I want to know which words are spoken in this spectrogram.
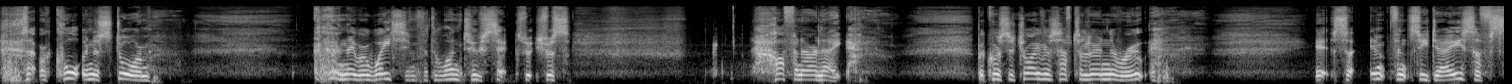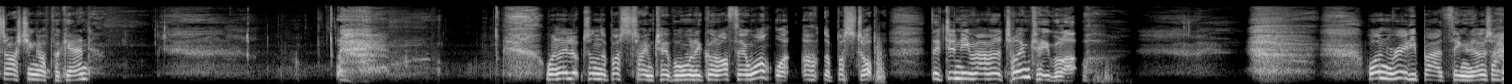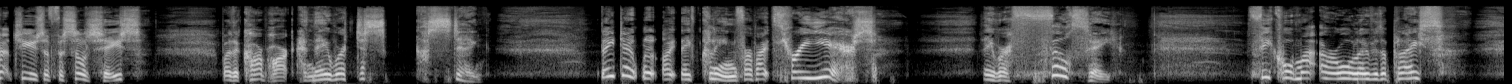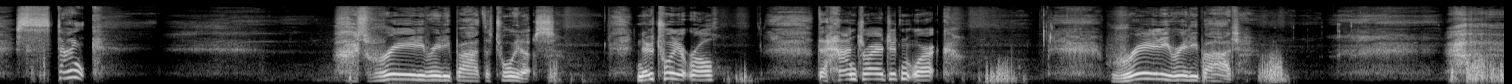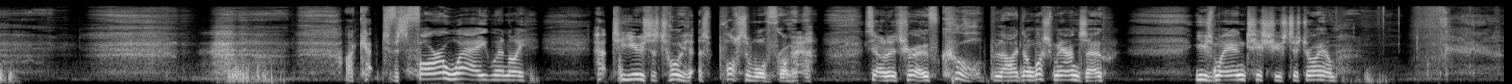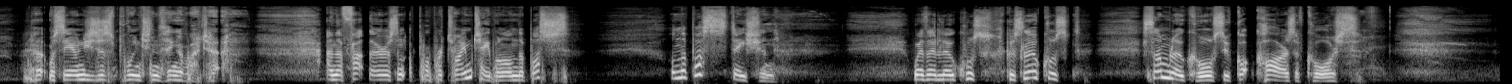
that were caught in a storm and they were waiting for the 126, which was half an hour late. Because the drivers have to learn the route. It's infancy days of starting up again. When I looked on the bus timetable when I got off there, want one at the bus stop, they didn't even have a timetable up. One really bad thing though is I had to use the facilities by the car park and they were disgusting. They don't look like they've cleaned for about three years. They were filthy. Fecal matter all over the place. Stank. It's really, really bad, the toilets. No toilet roll. The hand dryer didn't work. Really, really bad. I kept as far away when I had to use the toilet as possible from it. Tell the truth. Cool blood. I wash my hands though. Use my own tissues to dry them. That was the only disappointing thing about it. And the fact there isn't a proper timetable on the bus, on the bus station. Whether locals, because locals, some locals who've got cars, of course,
